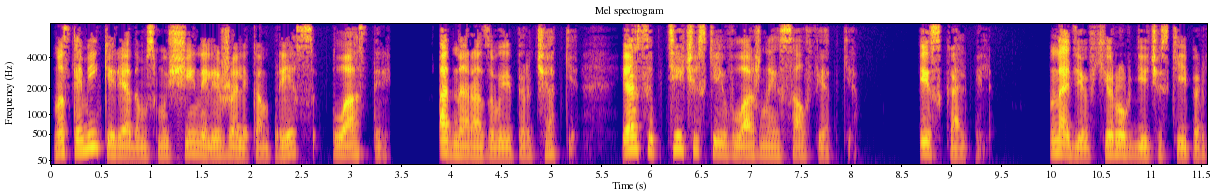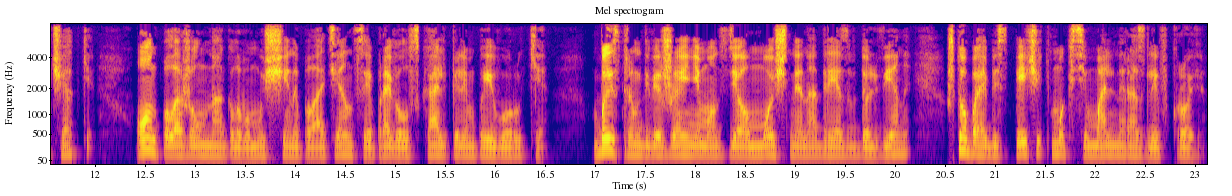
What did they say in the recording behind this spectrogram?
На скамейке рядом с мужчиной лежали компрессы, пластыри, одноразовые перчатки и асептические влажные салфетки. И скальпель. Надев хирургические перчатки, он положил на голову мужчины полотенце и провел скальпелем по его руке. Быстрым движением он сделал мощный надрез вдоль вены, чтобы обеспечить максимальный разлив крови.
